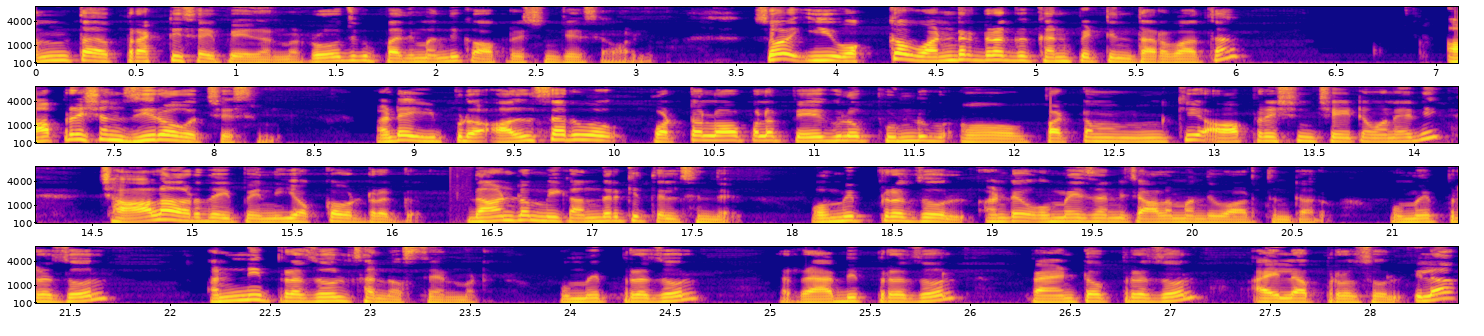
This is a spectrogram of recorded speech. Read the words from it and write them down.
అంత ప్రాక్టీస్ అయిపోయేది అనమాట రోజుకు పది మందికి ఆపరేషన్ చేసేవాళ్ళు. సో ఈ ఒక్క వండర్ డ్రగ్ కనిపెట్టిన తర్వాత ఆపరేషన్ జీరో వచ్చేసింది. అంటే ఇప్పుడు అల్సర్ పొట్ట లోపల పేగులో పుండు పట్టంకి ఆపరేషన్ చేయటం అనేది చాలా అరుదైపోయింది ఈ ఒక్క డ్రగ్. దాంట్లో మీకు అందరికీ తెలిసిందే ఒమిప్రజోల్ అంటే ఒమేజ్ అని చాలామంది వాడుతుంటారు. ఒమిప్రజోల్ అన్ని ప్రజోల్స్ అని వస్తాయి అనమాట ఒమిప్రజోల్ ర్యాబిప్రజోల్ ప్యాంటోప్రజోల్ ఐలాప్రజోల్ ఇలా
